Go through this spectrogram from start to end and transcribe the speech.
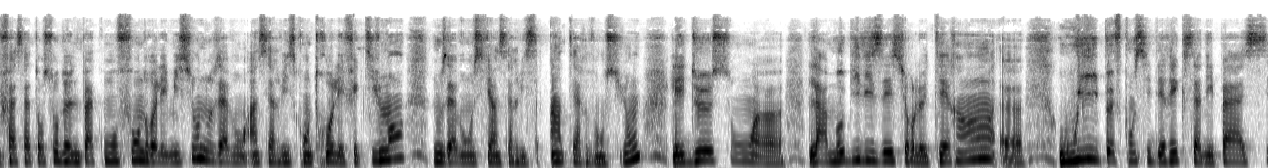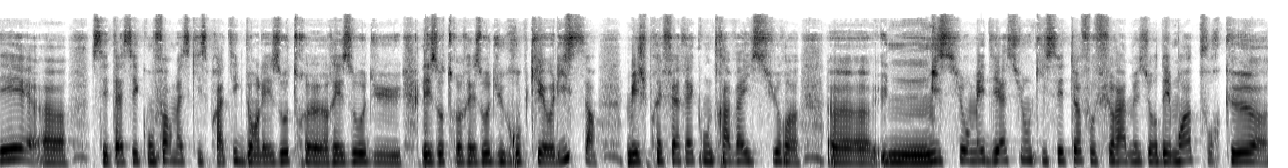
fasse attention de ne pas confondre les missions. Nous avons un service contrôle effectivement, nous avons aussi un service intervention. Les deux sont euh, là mobilisés sur le terrain. oui, ils peuvent considérer que ça n'est pas assez. C'est assez conforme à ce qui se pratique dans les autres réseaux du les autres réseaux du groupe Keolis. Mais je préférerais qu'on travaille sur une mission médiation qui s'étoffe au fur et à mesure des mois pour que euh,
